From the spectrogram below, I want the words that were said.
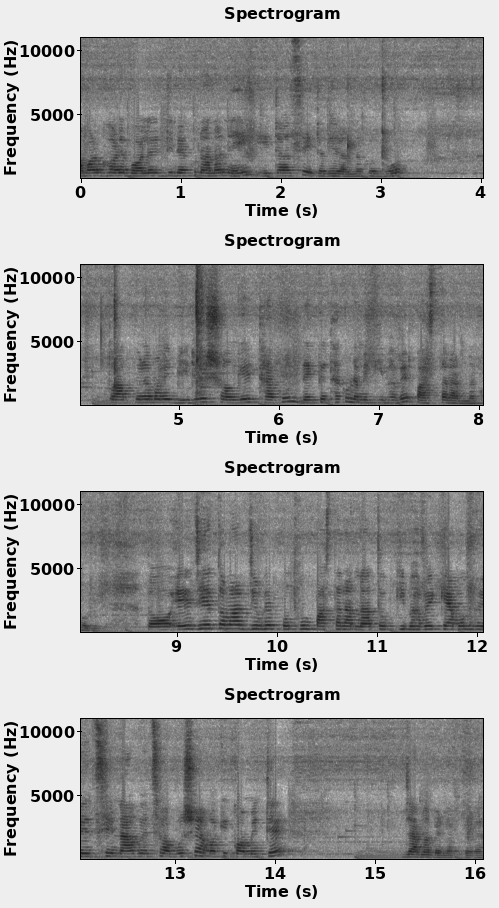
আমার ঘরে বলের ডিম এখন আনা নেই, এটা আছে, এটা দিয়ে রান্না করব। তো আপনারা আমার এই ভিডিওর সঙ্গে থাকুন, দেখতে থাকুন আমি কীভাবে পাস্তা রান্না করি। তো এই যেহেতু আমার জীবনের প্রথম পাস্তা রান্না, তো কীভাবে কেমন হয়েছে, না হয়েছে অবশ্যই আমাকে কমেন্টে জানাবেন আপনারা।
